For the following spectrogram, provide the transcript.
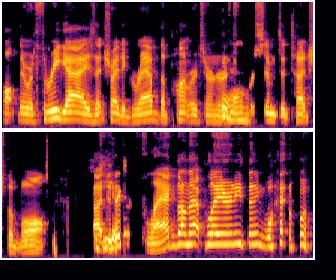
all- there were three guys that tried to grab the punt returner and force him to touch the ball. Uh, did Yeah. they get flagged on that play or anything? What?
